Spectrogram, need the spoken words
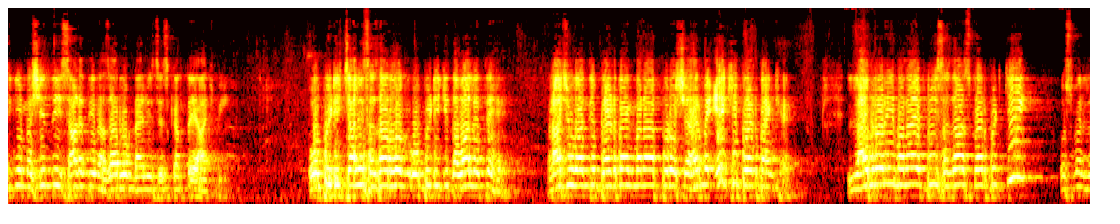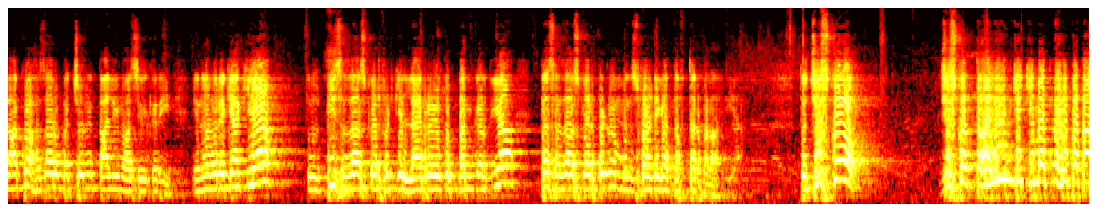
की मशीन दी, साढ़े तीन हज़ार लोग डायलिसिस करते हैं आज भी। ओपीडी चालीस हज़ार लोग ओपीडी की दवा लेते हैं। राजीव गांधी ब्लड बैंक बनाया, पूरे शहर में एक ही ब्लड बैंक है। लाइब्रेरी बनाए बीस हज़ार स्क्वायर फीट की, उसमें लाखों, हज़ारों बच्चों ने तालीम हासिल करी। इन लोगों ने क्या किया? तो बीस हज़ार स्क्वायर फीट की लाइब्रेरी को बंद कर दिया, दस हज़ार स्क्वायर फीट में म्यूनिसपालिटी का दफ्तर बना दिया। तो जिसको जिसको तालीम की कीमत नहीं पता,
